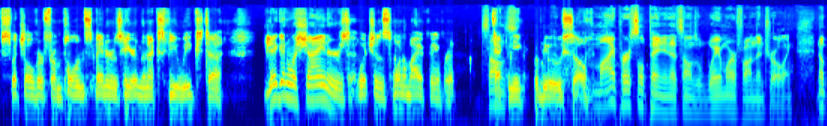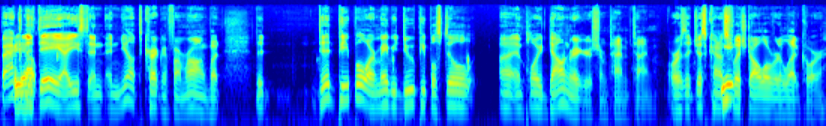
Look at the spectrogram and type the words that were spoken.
switch over from pulling spinners here in the next few weeks to jigging with shiners, which is one of my favorite sounds, techniques to do. So, my personal opinion, that sounds way more fun than trolling. Now, back yep. in the day, I used to, and, and you don't have to correct me if I'm wrong, but the, did people, or maybe do people still uh, employ downriggers from time to time, or is it just kind of switched all over to lead core?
